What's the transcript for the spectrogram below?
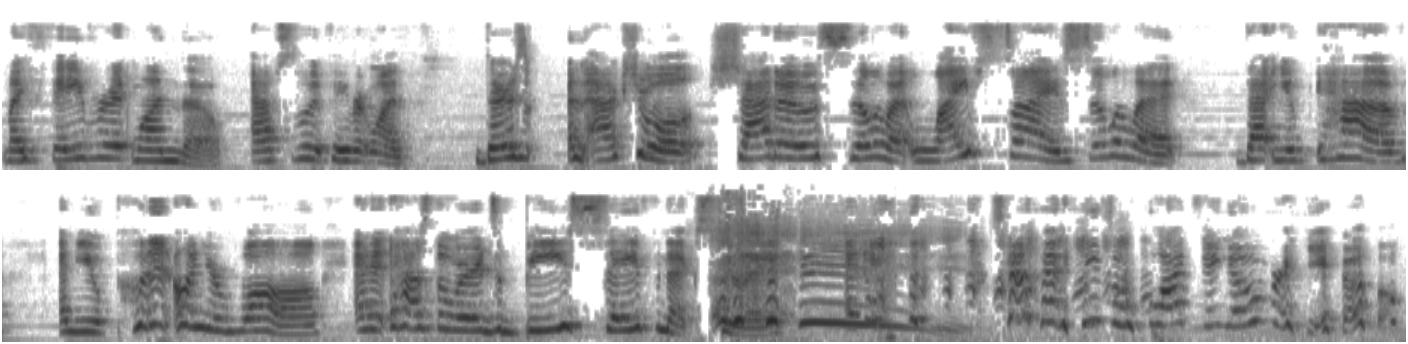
My favorite one, though, absolute favorite one. There's an actual shadow silhouette, life size silhouette that you have, and you put it on your wall, and it has the words "Be safe" next to it, and so that he's watching over you.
